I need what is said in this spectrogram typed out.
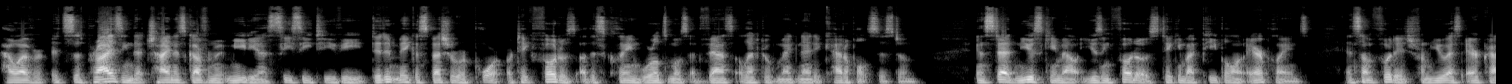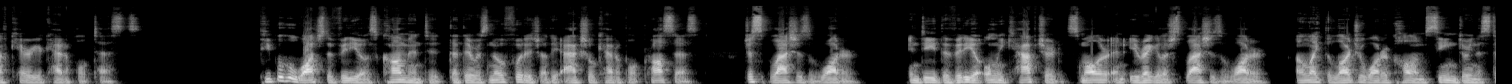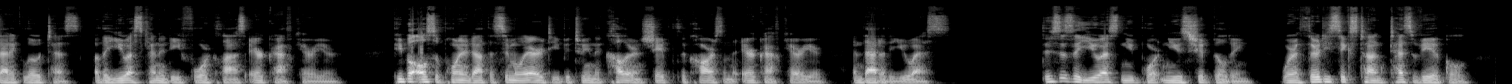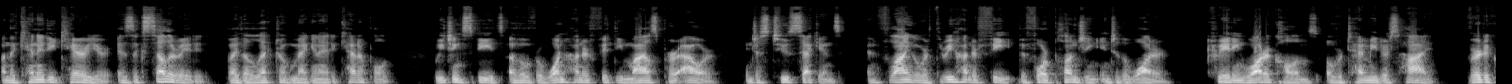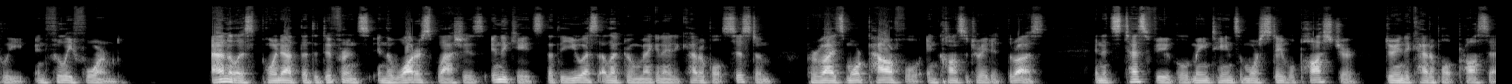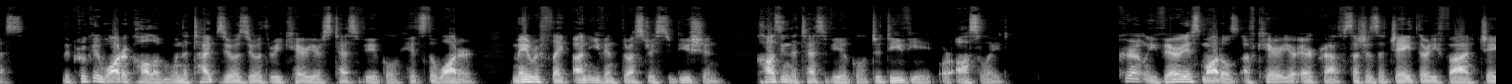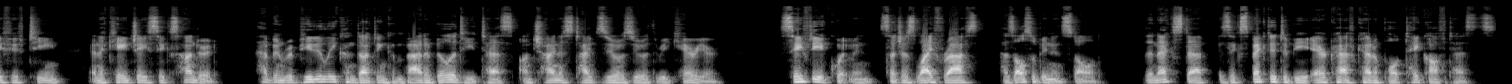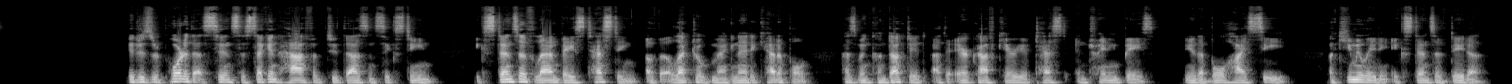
However, it's surprising that China's government media, CCTV, didn't make a special report or take photos of this claimed world's most advanced electromagnetic catapult system. Instead, news came out using photos taken by people on airplanes and some footage from US aircraft carrier catapult tests. People who watched the videos commented that there was no footage of the actual catapult process, just splashes of water. Indeed, the video only captured smaller and irregular splashes of water, unlike the larger water column seen during the static load test of the U.S. Kennedy Ford class aircraft carrier. People also pointed out the similarity between the color and shape of the cars on the aircraft carrier and that of the U.S. This is a U.S. Newport News shipbuilding, where a 36-ton test vehicle on the Kennedy carrier is accelerated by the electromagnetic catapult, reaching speeds of over 150 miles per hour in just two seconds and flying over 300 feet before plunging into the water, creating water columns over 10 meters high, vertically and fully formed. Analysts point out that the difference in the water splashes indicates that the U.S. electromagnetic catapult system provides more powerful and concentrated thrust, and its test vehicle maintains a more stable posture during the catapult process. The crooked water column when the Type 003 carrier's test vehicle hits the water may reflect uneven thrust distribution, causing the test vehicle to deviate or oscillate. Currently, various models of carrier aircraft such as the J-35, J-15, and the KJ-600 have been repeatedly conducting compatibility tests on China's Type 003 carrier. Safety equipment such as life rafts has also been installed. The next step is expected to be aircraft catapult takeoff tests. It is reported that since the second half of 2016, extensive land-based testing of the electromagnetic catapult has been conducted at the aircraft carrier test and training base near the Bohai Sea, accumulating extensive data.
